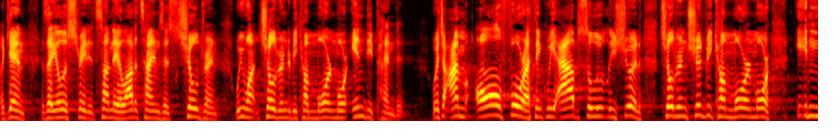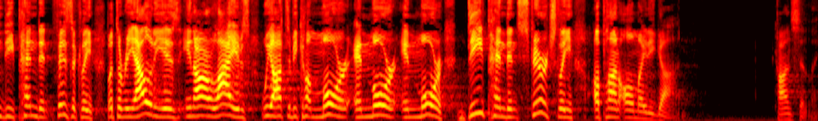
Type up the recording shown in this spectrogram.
Again, as I illustrated Sunday, a lot of times as children, we want children to become more and more independent, which I'm all for. I think we absolutely should. Children should become more and more independent physically, but the reality is in our lives, we ought to become more and more and more dependent spiritually upon Almighty God. Constantly.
